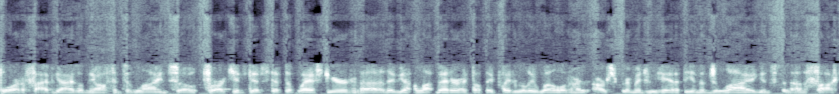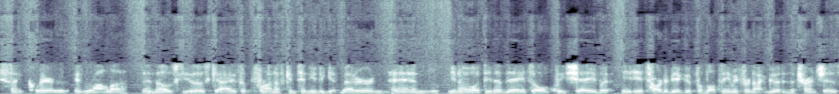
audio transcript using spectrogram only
four out of five guys on the offensive line. So for our kids that stepped up last year, uh, they've gotten a lot better. I thought they played really well in our, our scrimmage we had at the end of July against uh, Fox, St. Clair, and Rolla, and those those guys up front have continued to get better. And, and you know, at the end of the day, it's all cliche, but it's hard to be a good football team if you're not good in the trenches.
